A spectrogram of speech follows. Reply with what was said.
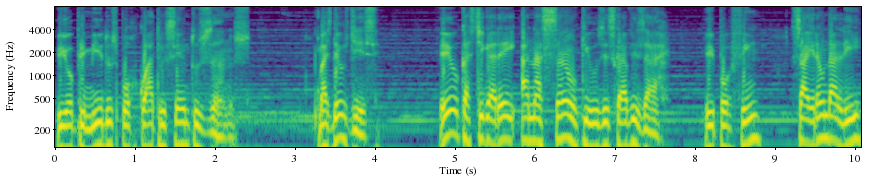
e oprimidos por quatrocentos anos. Mas Deus disse: Eu castigarei a nação que os escravizar, e por fim sairão dali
